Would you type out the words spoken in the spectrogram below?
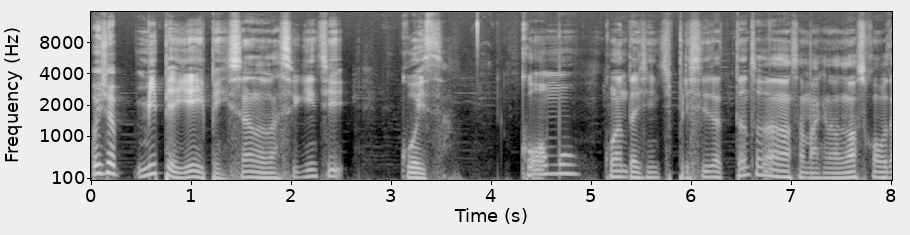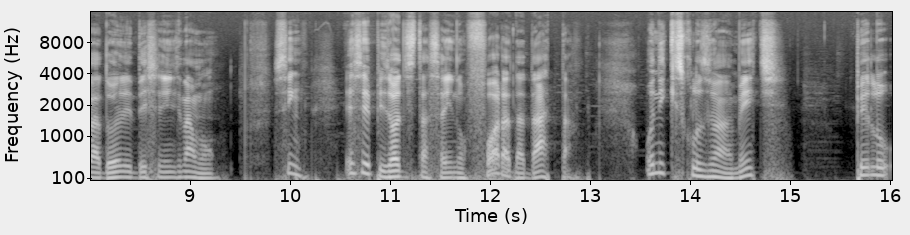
Hoje eu me peguei pensando na seguinte coisa. Como quando a gente precisa tanto da nossa máquina, do nosso computador, ele deixa a gente na mão. Sim, esse episódio está saindo fora da data, única e exclusivamente pelo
